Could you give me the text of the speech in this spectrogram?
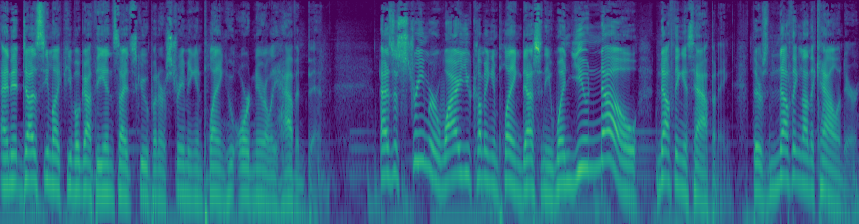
And it does seem like people got the inside scoop and are streaming and playing who ordinarily haven't been. As a streamer, why are you coming and playing Destiny when you know nothing is happening? There's nothing on the calendar.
